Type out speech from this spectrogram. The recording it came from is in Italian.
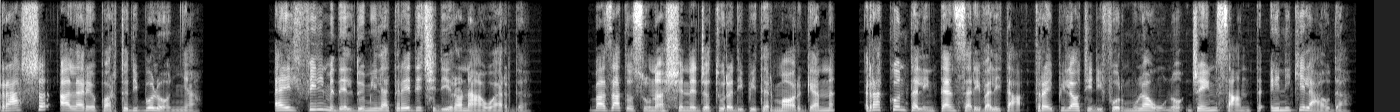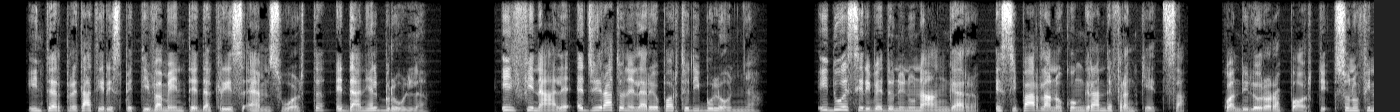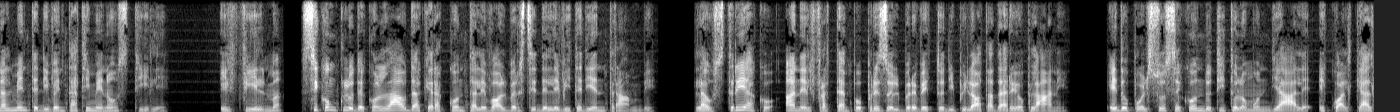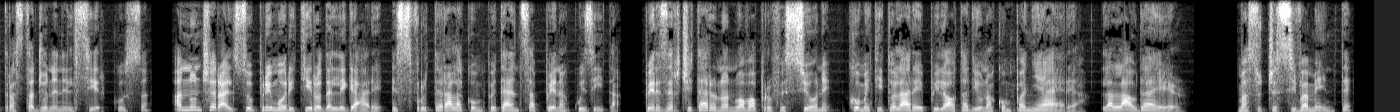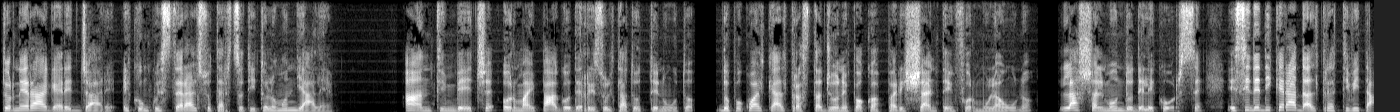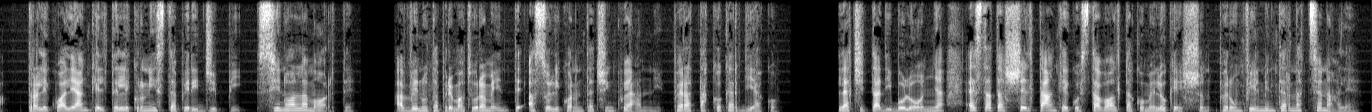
Rush all'aeroporto di Bologna. È il film del 2013 di Ron Howard. Basato su una sceneggiatura di Peter Morgan, racconta l'intensa rivalità tra i piloti di Formula 1 James Hunt e Niki Lauda, interpretati rispettivamente da Chris Hemsworth e Daniel Brühl. Il finale è girato nell'aeroporto di Bologna. I due si rivedono in un hangar e si parlano con grande franchezza, quando i loro rapporti sono finalmente diventati meno ostili. Il film si conclude con Lauda che racconta l'evolversi delle vite di entrambi. L'austriaco ha nel frattempo preso il brevetto di pilota d'aeroplani e dopo il suo secondo titolo mondiale e qualche altra stagione nel circus, annuncerà il suo primo ritiro dalle gare e sfrutterà la competenza appena acquisita per esercitare una nuova professione come titolare e pilota di una compagnia aerea, la Lauda Air. Ma successivamente tornerà a gareggiare e conquisterà il suo terzo titolo mondiale. Hunt, invece, ormai pago del risultato ottenuto, dopo qualche altra stagione poco appariscente in Formula 1, lascia il mondo delle corse e si dedicherà ad altre attività, tra le quali anche il telecronista per i GP, sino alla morte, avvenuta prematuramente a soli 45 anni per attacco cardiaco. La città di Bologna è stata scelta anche questa volta come location per un film internazionale.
